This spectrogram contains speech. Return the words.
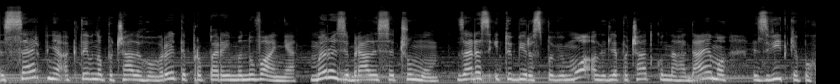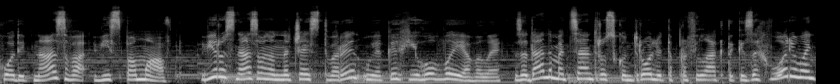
З серпня активно почали говорити про перейменування. Ми розібралися, чому зараз і тобі розповімо, але для початку нагадаємо, звідки походить назва віспа мавп. Вірус названо на честь тварин, у яких його виявили. За даними Центру з контролю та профілактики захворювань,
